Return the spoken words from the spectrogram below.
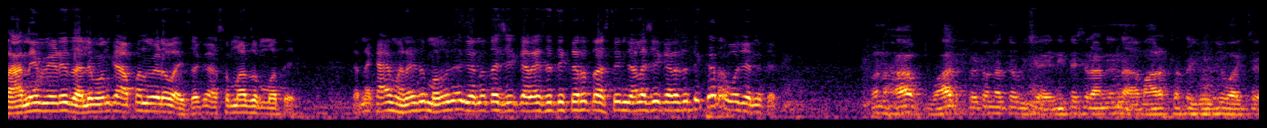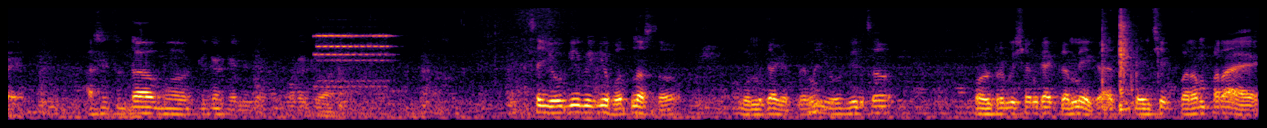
राणे वेडे झाले म्हणून काय आपण वेळ व्हायचं का? असं माझं मत आहे. त्यांना काय म्हणायचं? म्हणून जनता जे करायचं ते करत असते आणि ज्याला जे करायचं ते करावं जनतेने पण हा वाद पेटवण्याचा विषय आहे. नितेश राणेंना महाराष्ट्राचं योगी व्हायचं आहे अशी सुद्धा टीका केली जाते वडेट्टीवार असं योगी बिगी होत नसतं. भूमिका घेतलं ना योगींचं कॉन्ट्रीब्युशन काय कमी आहे का? त्यांची एक परंपरा आहे.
